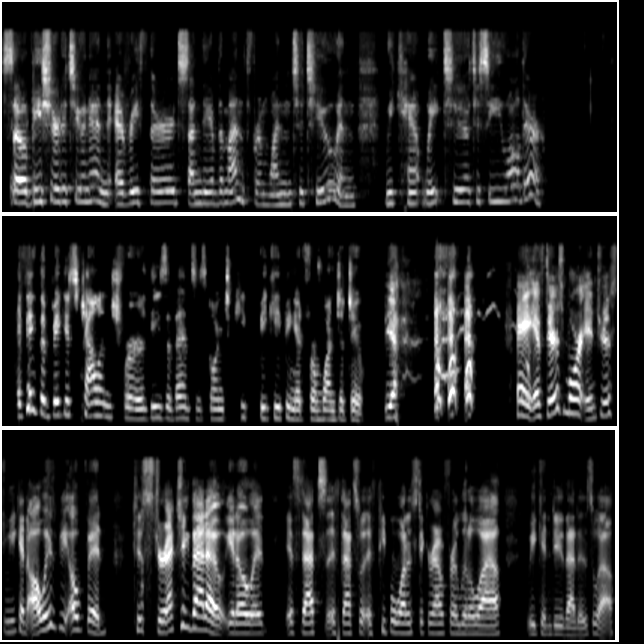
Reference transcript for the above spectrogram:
So be sure to tune in every third Sunday of the month from one to two, and we can't wait to to see you all there. I think the biggest challenge for these events is going to keep be keeping it from one to two. Yeah. hey, if there's more interest, we can always be open to stretching that out you know if, if that's if that's what if people want to stick around for a little while we can do that as well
